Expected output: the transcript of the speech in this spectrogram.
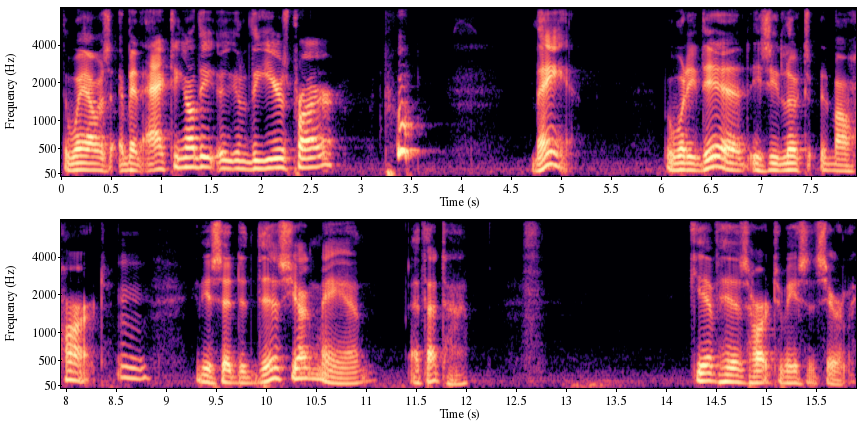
the way I was I've been acting all the uh, the years prior, man. But what He did is He looked at my heart, and He said, "Did this young man at that time give his heart to me sincerely?"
